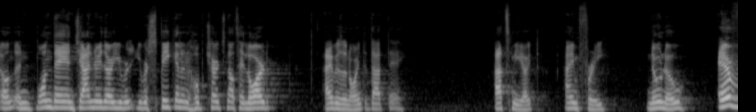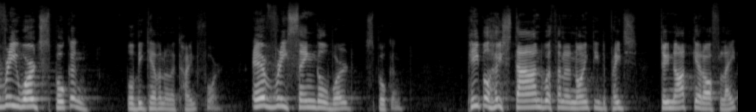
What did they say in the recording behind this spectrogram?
on, and one day in January there, you were you were speaking in Hope Church, and I'll say, Lord, I was anointed that day. That's me out. I'm free. No, no. Every word spoken will be given an account for. Every single word spoken. People who stand with an anointing to preach do not get off light.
